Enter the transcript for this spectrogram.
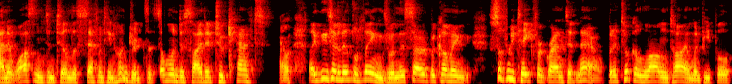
And it wasn't until the 1700s that someone decided to count. Like these are little things when this started becoming stuff we take for granted now. But it took a long time when people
